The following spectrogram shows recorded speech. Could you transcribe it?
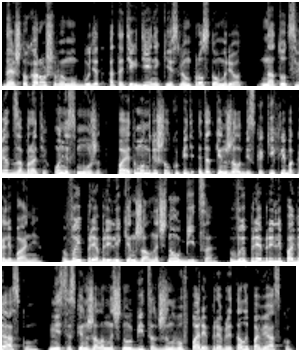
Да и что хорошего ему будет от этих денег, если он просто умрет. На тот свет забрать их он не сможет. Поэтому он решил купить этот кинжал без каких-либо колебаний. Вы приобрели кинжал «Ночной убийца». Вы приобрели повязку. Вместе с кинжалом «Ночной убийца» Джинву в паре приобретал и повязку.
